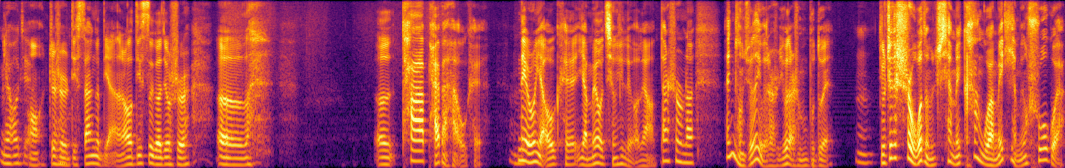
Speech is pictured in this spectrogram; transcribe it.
了解。哦，这是第三个点。然后第四个就是，呃，呃，它排版还 OK，内容也 OK，也没有情绪流量，但是呢，哎，你总觉得有点有点什么不对，嗯就这个事儿我怎么之前没看过啊？媒体也没有说过呀？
